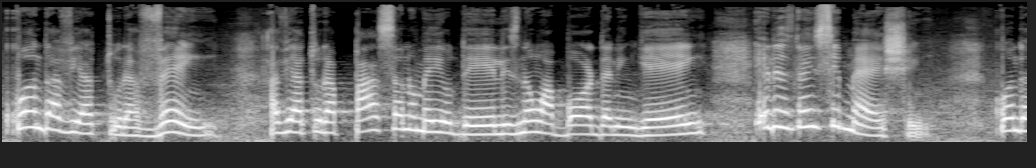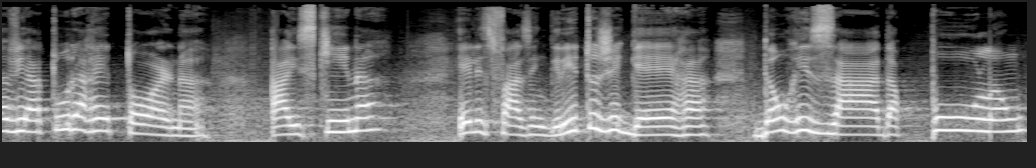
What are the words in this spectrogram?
Quando a viatura vem, a viatura passa no meio deles, não aborda ninguém, eles nem se mexem. Quando a viatura retorna à esquina, eles fazem gritos de guerra, dão risada, pulam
